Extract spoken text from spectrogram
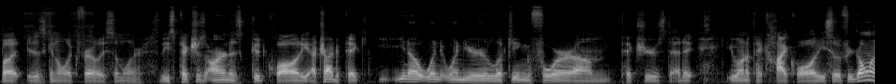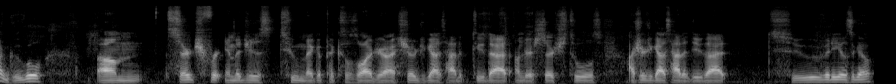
but it is going to look fairly similar. So these pictures aren't as good quality. I tried to pick, you know, when, when you're looking for um, pictures to edit, you want to pick high quality. So if you're going on Google, um, search for images 2 megapixels larger. I showed you guys how to do that under search tools. I showed you guys how to do that two videos ago.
